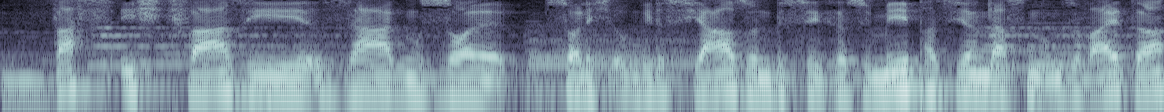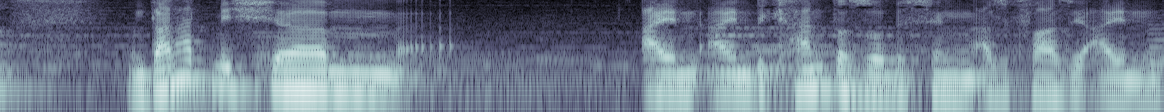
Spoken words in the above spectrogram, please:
was ich quasi sagen soll. Soll ich irgendwie das Jahr so ein bisschen Resümee passieren lassen und so weiter. Und dann hat mich ähm, ein, ein Bekannter so ein bisschen, also quasi ein,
